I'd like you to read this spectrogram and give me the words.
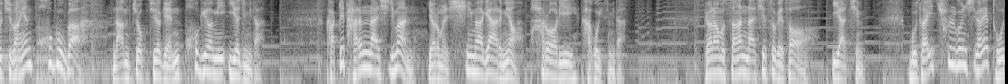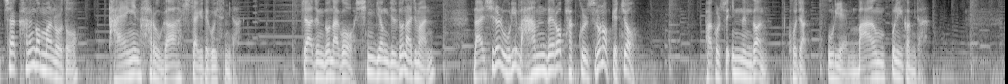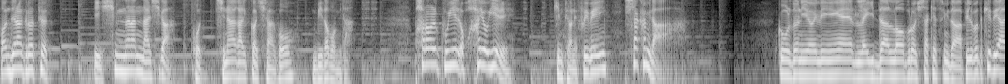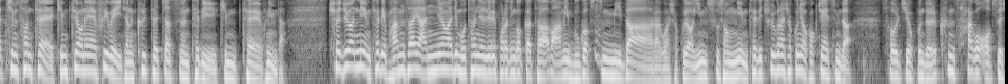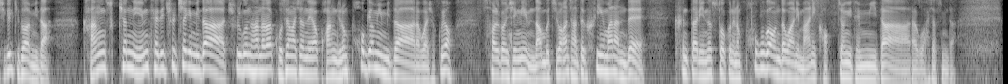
중부지방엔 폭우가, 남쪽 지역엔 폭염이 이어집니다. 각기 다른 날씨지만 여름을 심하게 앓으며 8월이 가고 있습니다. 변화무쌍한 날씨 속에서 이 아침 무사히 출근 시간에 도착하는 것만으로도 다행인 하루가 시작이 되고 있습니다. 짜증도 나고 신경질도 나지만 날씨를 우리 마음대로 바꿀 수는 없겠죠. 바꿀 수 있는 건 고작 우리의 마음뿐일 겁니다. 언제나 그렇듯 이 심란한 날씨가 곧 지나갈 것이라고 믿어봅니다. 8월 9일 화요일 김태훈의 프리웨이 시작합니다. 골든 이어링의 Radar Love로 시작했습니다. 빌보드 kid의 아침 선택 김태훈의 프리웨이 저는 클 태 자 쓰는 테디 김태훈입니다. 최주연님, 테디 밤사이 안녕하지 못한 일들이 벌어진 것 같아 마음이 무겁습니다. 라고 하셨고요. 임수성님, 테디 출근하셨군요. 걱정했습니다. 서울 지역분들 큰 사고 없으시길 기도합니다. 강숙현님, 테디 출첵입니다. 출근하느라 고생하셨네요. 광주는 폭염입니다. 라고 하셨고요. 설건식님, 남부지방은 잔뜩 흐리기만 한데, 큰딸이 있는 수도권에는 폭우가 온다고 하니 많이 걱정이 됩니다. 라고 하셨습니다.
